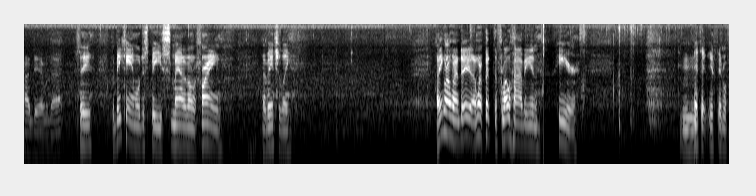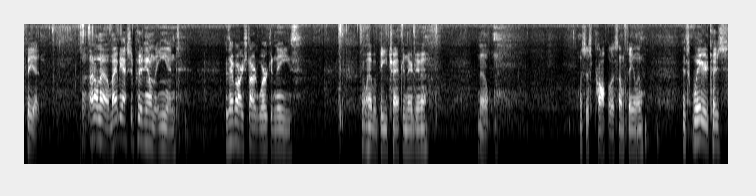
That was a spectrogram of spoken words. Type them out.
idea with that. See, the bee cam will just be mounted on a frame eventually. I think what I'm going to do, I'm going to put the flow hive in here mm-hmm. if it if it'll fit. I don't know. Maybe I should put it on the end because they've already started working these. I don't have a bee trapped in there, do I? No. It's just propolis I'm feeling. It's weird because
